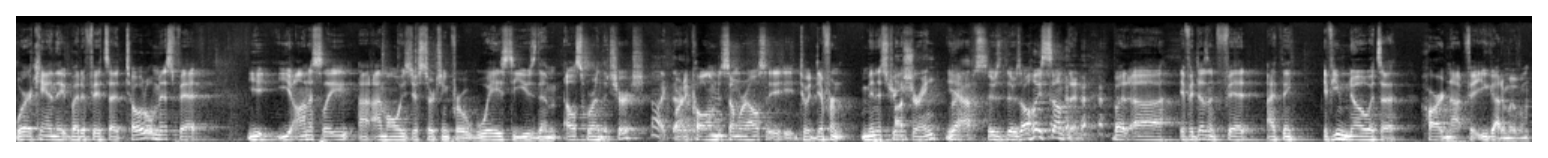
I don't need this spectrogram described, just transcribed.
Where can they? But if it's a total misfit, you, you honestly, I, I'm always just searching for ways to use them elsewhere in the church, I like or to call them to somewhere else, to a different ministry. Ushering, yeah. perhaps? There's there's always something, but uh, if it doesn't fit, I think if you know it's a hard not fit, you got to move them.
